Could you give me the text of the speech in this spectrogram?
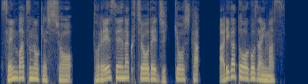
選抜の決勝と冷静な口調で実況した。ありがとうございます。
